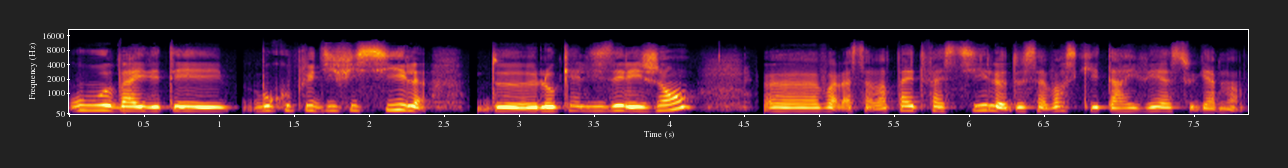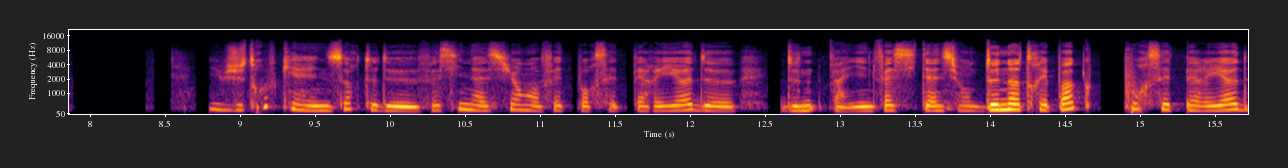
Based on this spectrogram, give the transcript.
où bah, il était beaucoup plus difficile de localiser les gens. voilà, ça va pas être facile de savoir ce qui est arrivé à ce gamin. Je trouve qu'il y a une sorte de fascination en fait pour cette période, euh, de, enfin il y a une fascination de notre époque pour cette période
